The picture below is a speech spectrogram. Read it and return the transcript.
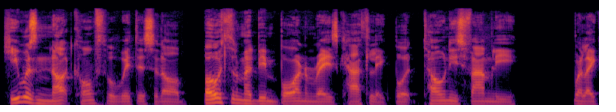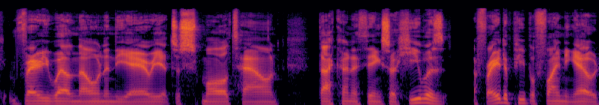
He was not comfortable with this at all. Both of them had been born and raised Catholic, but Tony's family were like very well known in the area. It's a small town, that kind of thing. So he was afraid of people finding out,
